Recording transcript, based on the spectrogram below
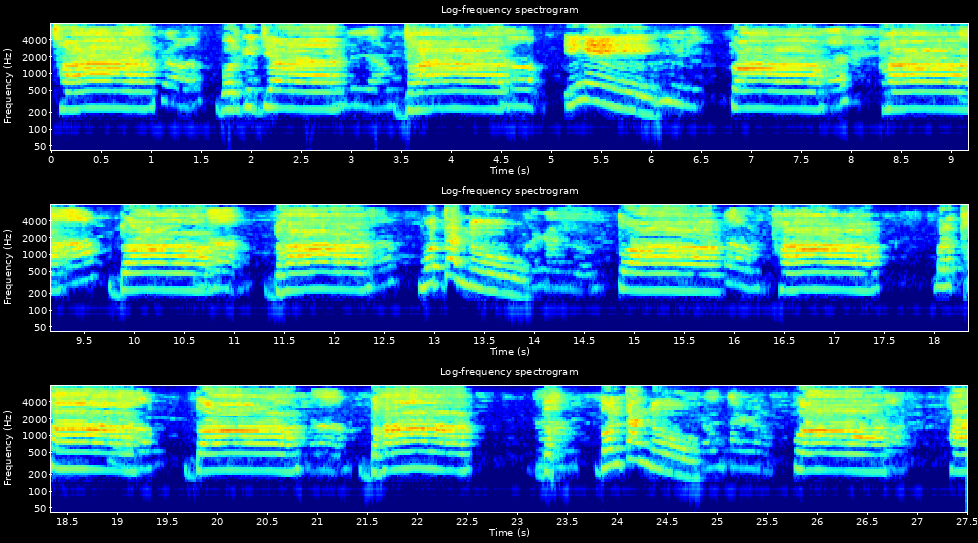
ছা, বর্গিজা, ঝা, ইঙে, ট, ঠা, ড, ঢা মতানো ত, থা, বলো থা দ ধা দন্তান্ন প ফা,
